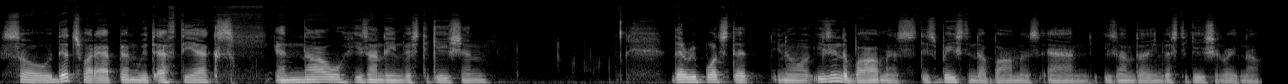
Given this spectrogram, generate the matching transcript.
So that's what happened with FTX, and now he's under investigation there are reports that you know he's in the Bahamas. He's based in the Bahamas and is under investigation right now.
